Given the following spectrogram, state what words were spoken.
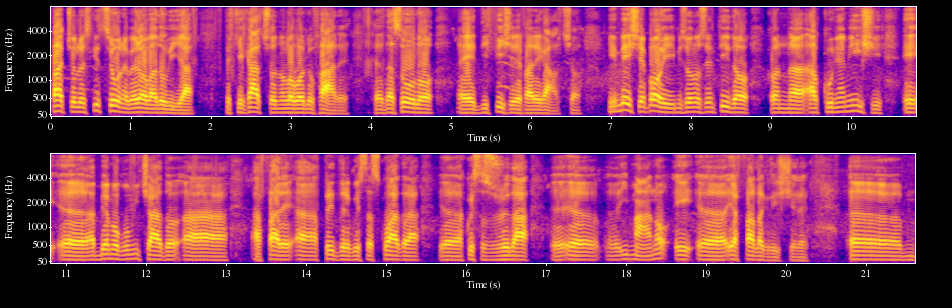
faccio l'iscrizione però vado via perché calcio non lo voglio fare, eh, da solo è difficile fare calcio. Invece poi mi sono sentito con uh, alcuni amici e uh, abbiamo cominciato a, a, fare, a, prendere questa squadra, uh, questa società in mano e, e, a farla crescere. Ehm,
